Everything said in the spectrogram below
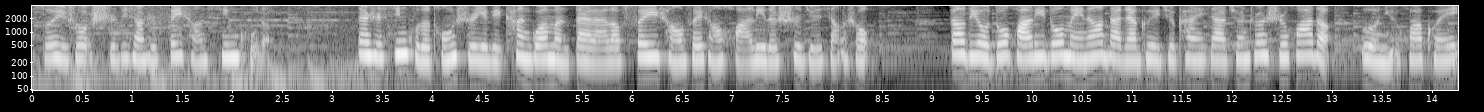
所以说实际上是非常辛苦的。但是辛苦的同时，也给看官们带来了非常非常华丽的视觉享受。到底有多华丽多美呢？大家可以去看一下全川石花的《恶女花魁》，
